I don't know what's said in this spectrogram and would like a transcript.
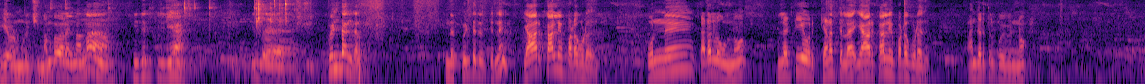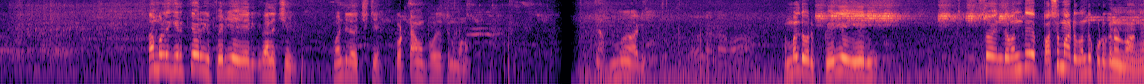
ஐயர் முடிச்சு. நம்ம வேலை என்னன்னா இது இருக்கு இல்லையா? இந்த பிண்டங்கள். இந்த பிண்டத்தை தின்னு யார் காலையும் படக்கூடாது. ஒன்று கடலில் விடணும் இல்லாட்டி ஒரு கிணத்துல யார் காலையும் படக்கூடாது. அந்த இடத்துல போய் விடணும். நம்மளுக்கு இருக்கிற பெரிய ஏரி வேலைச்சேரி வண்டியில் வச்சுட்டு கொட்டாமல் போதுன்னு போனோம். அம்மா அடி. நம்மளது ஒரு பெரிய ஏரி. ஸோ இந்த வந்து பசுமாட்டுக்கு வந்து கொடுக்கணுன்னுவாங்க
